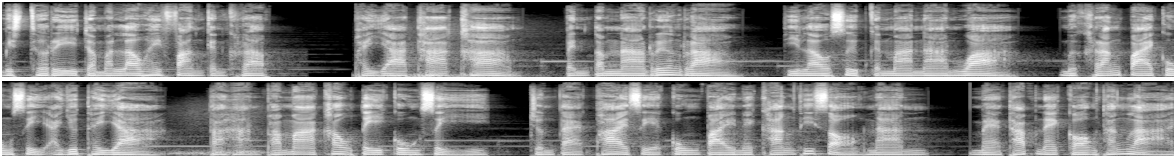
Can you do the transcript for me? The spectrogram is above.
มิส t ต r รี่จะมาเล่าให้ฟังกันครับพญาท่าข้าม เป็นตำนานเรื่องราว ที่เล่าสืบกันมานานว่า เมื่อครั้งปลายกรุงศรีอยุธยา ทหารพม่าเข้าตีกรุงศรีจนแตกพ่ายเสียกรุงไปในครั้งที่สองนั้น แม่ทัพในกองทั้งหลาย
